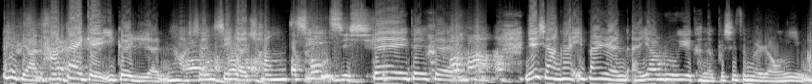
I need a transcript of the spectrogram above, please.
代表他带给一个人哈 身心的冲击，冲击。对对对，哈，你要想想看，一般人呃要入狱可能不是这么容易嘛。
